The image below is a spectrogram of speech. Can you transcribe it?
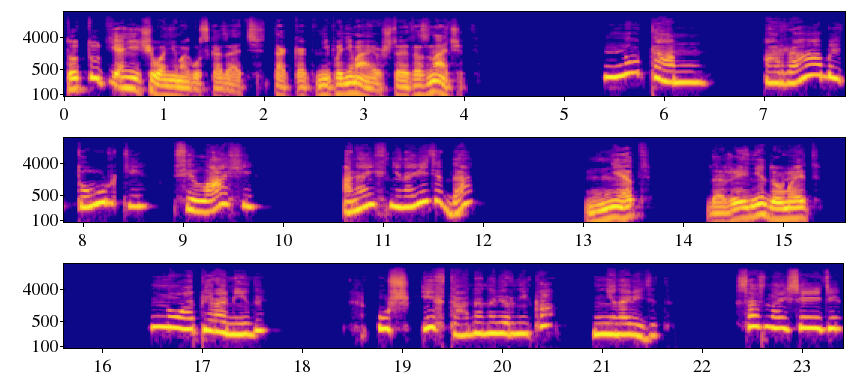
то тут я ничего не могу сказать, так как не понимаю, что это значит. — Ну, там арабы, турки, филахи. Она их ненавидит, да? — Сознайся, Эдди.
